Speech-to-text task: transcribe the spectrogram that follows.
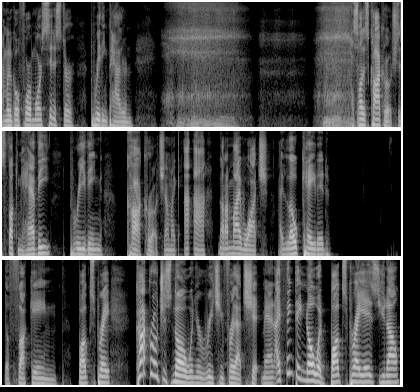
I'm gonna go for a more sinister breathing pattern. I saw this cockroach, this fucking heavy breathing cockroach. I'm like, uh uh-uh, uh, not on my watch. I located the fucking bug spray. Cockroaches know when you're reaching for that shit, man. I think they know what bug spray is, you know?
